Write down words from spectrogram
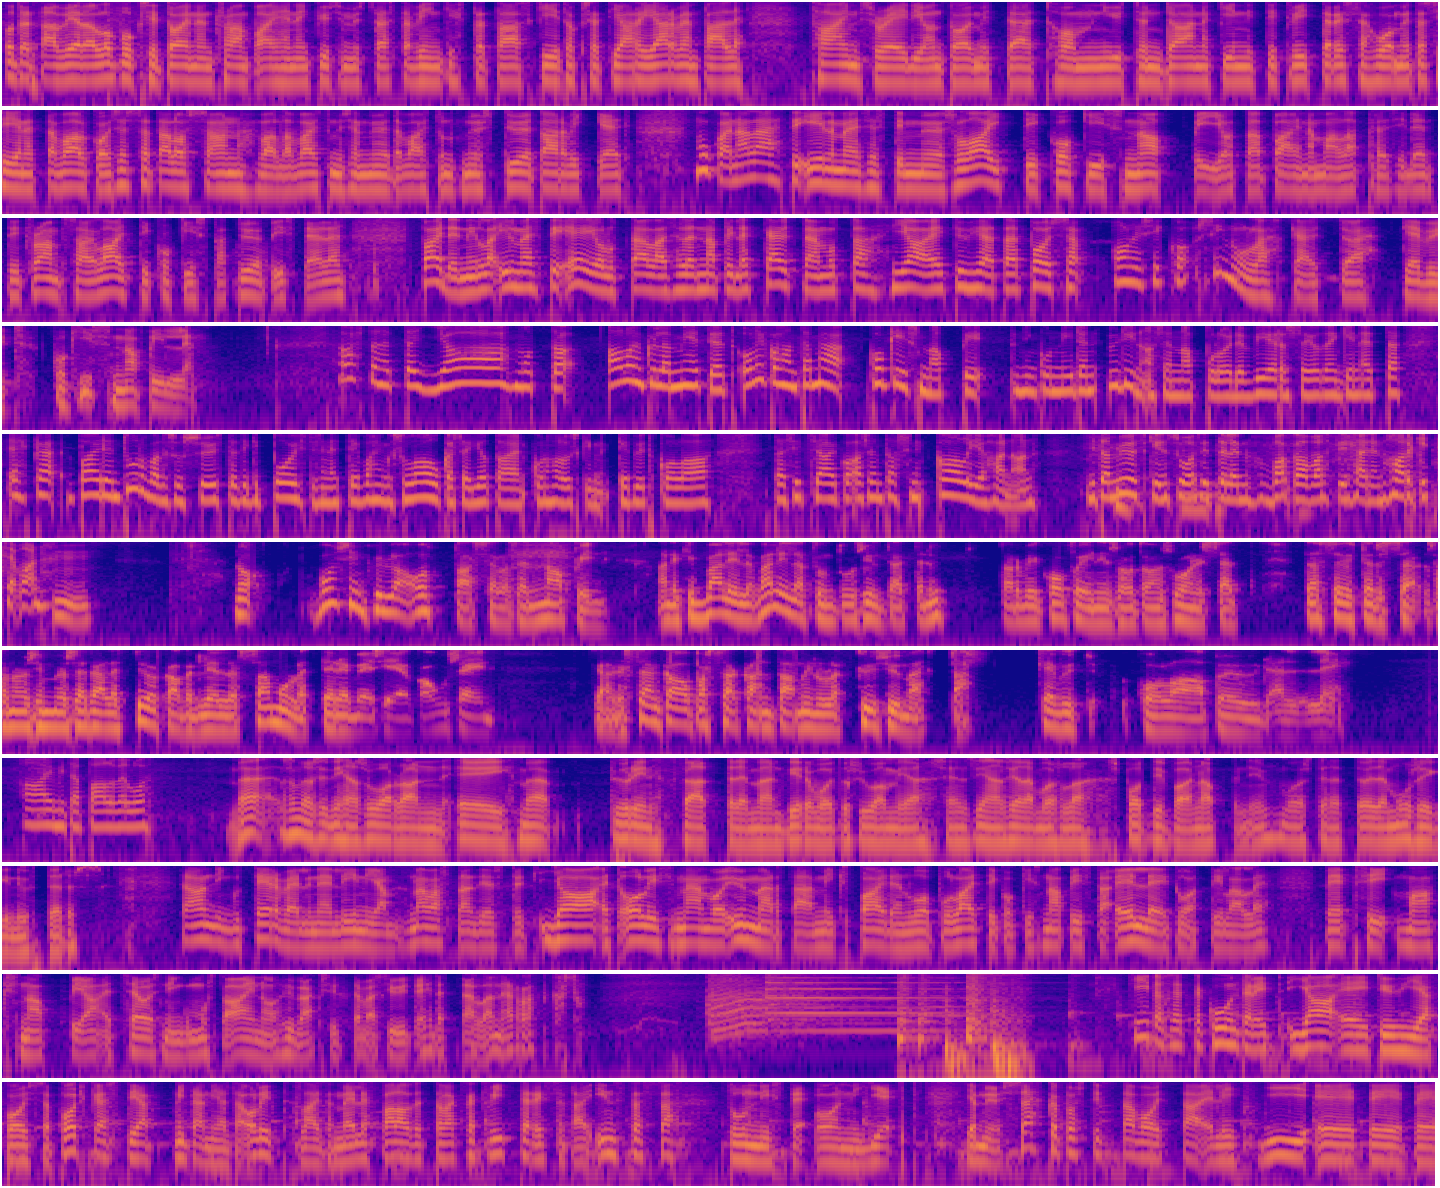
Otetaan vielä lopuksi toinen Trump-aiheinen kysymys tästä vinkistä taas. Kiitokset Jari Järvenpäälle. Times Radion toimittaja Tom Newton Dunn kiinnitti Twitterissä huomiota siihen, että valkoisessa talossa on vallan vaihtumisen myötä vaihtunut myös työtarvikkeet. Mukana lähti ilmeisesti myös laittikokisnappi, jota painamalla presidentti Trump sai laittikokista työpisteelle. Bidenilla ilmeisesti ei ollut tällaiselle napille käyttöä, mutta jaa ei tyhjää tai poissa. Olisiko sinulla käyttöä kevyt kokisnapille? Vastaan, että jaa, mutta aloin kyllä miettiä, että olikohan tämä kokisnappi niin kuin niiden ydinasenappuloiden vieressä jotenkin, että ehkä Biden turvallisuussyistä jotenkin poisti sen, ettei vahingossa laukaise jotain, kun halusikin kevyt kolaa. Tai sitten se aikoo asentaa sinne kaljahanan, mitä myöskin suosittelen vakavasti hänen harkitsevan. Mm. No voisin kyllä ottaa sellaisen napin, ainakin välillä. Välillä tuntuu siltä, että nyt tarvii kofeiinin soutavan suonissa. Että tässä yhteydessä sanoisin myös eräälle työkaverille Samulle terveisiä, joka usein käydessään kaupassa kantaa minulle kysymättä kevyt kolaa pöydälle. Ai mitä palvelua? Mä sanoisin ihan suoraan ei. Mä pyrin päättelemään virvoitusjuomia. Sen sijaan siellä voisi olla Spotify-nappi, niin voisi tehdä töitä musiikin yhteydessä. Tämä on niin kuin terveellinen linja. Mä vastaan tietysti, että jaa, että olisi. Mä en voi ymmärtää, miksi Biden luopuu laittikokisnapista, ellei tuo tilalle Pepsi Max-nappia. Että se olisi niin kuin musta ainoa hyväksyttävä syy tehdä tällainen ratkaisu. Kiitos, että kuuntelit Ja ei tyhjiä poissa podcastia. Mitä mieltä olit? Laita meille palautetta vaikka Twitterissä tai Instassa. Tunniste on JET. Ja myös sähköpostit tavoittaa, eli jetp.yle.fi.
